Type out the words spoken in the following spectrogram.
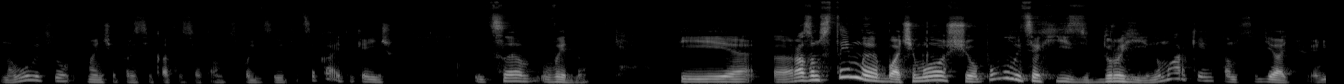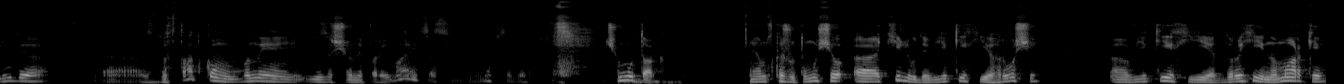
на вулицю, менше пересікатися там з поліцією ТЦК і таке інше. І це видно. І е, разом з тим ми бачимо, що по вулицях їздять дорогі іномарки, там сидять люди е, з достатком, вони ні за що не переймаються собі, в них все добре. Чому так? Я вам скажу, тому що е, ті люди, в яких є гроші, е, в яких є дорогі іномарки,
